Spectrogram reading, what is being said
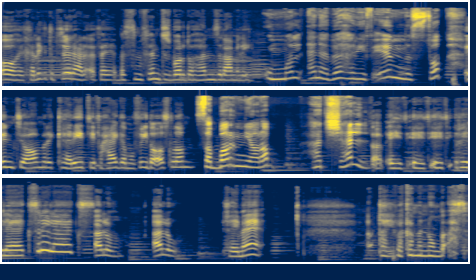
آه هيخليكي تتشقري على قفايا بس ما فهمتش برضه هنزل أعمل إيه. أمال أنا بهري في إيه من الصبح؟ انت عمرك هريتي في حاجة مفيدة أصلا؟ صبرني يا رب. هتشل. طب اهدي اهدي اهدي. relax relax. ألو ألو. شيماء. طيب أكمل نوم بقى أحسن.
